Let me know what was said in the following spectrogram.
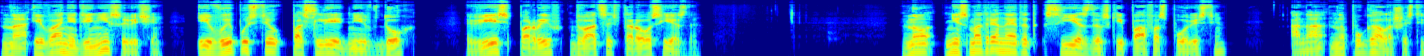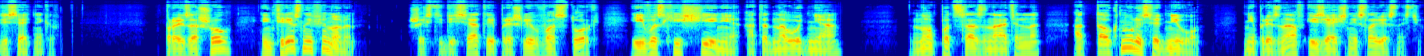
На Иване Денисовиче и выпустил последний вдох весь порыв 22-го съезда. Но, несмотря на этот съездовский пафос повести, она напугала шестидесятников. Произошел интересный феномен. Шестидесятые пришли в восторг и восхищение от одного дня, но подсознательно оттолкнулись от него, не признав изящной словесностью.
